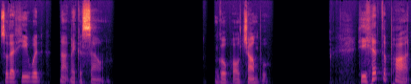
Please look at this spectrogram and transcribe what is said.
so that he would not make a sound. Gopal Champu. He hit the pot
